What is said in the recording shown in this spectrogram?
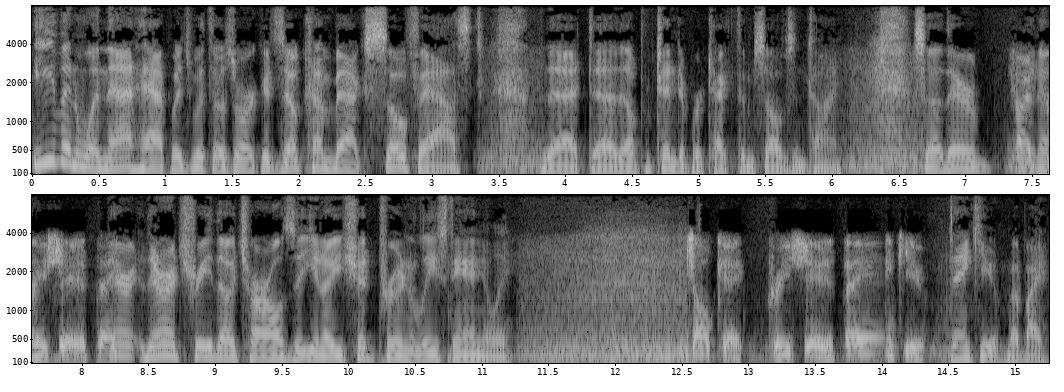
even when that happens with those orchids, they'll come back so fast that uh, they'll pretend to protect themselves in time. So they're I know, appreciate it. They're they're a tree though, Charles, that you know you should prune at least annually. Okay, appreciate it. Thank you. Thank you. Bye bye.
